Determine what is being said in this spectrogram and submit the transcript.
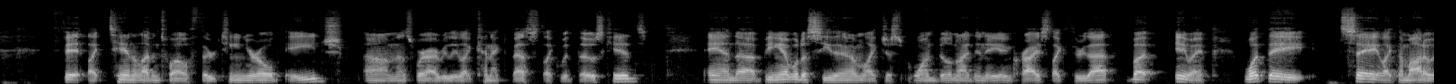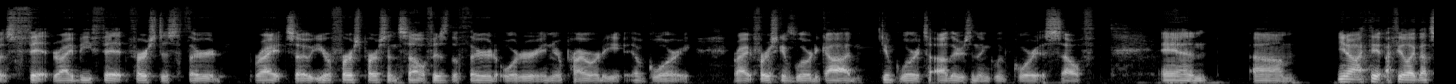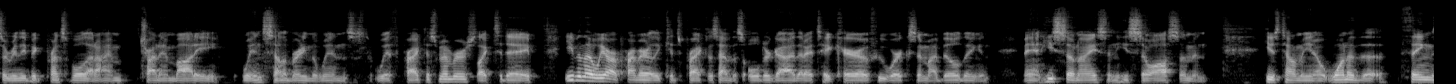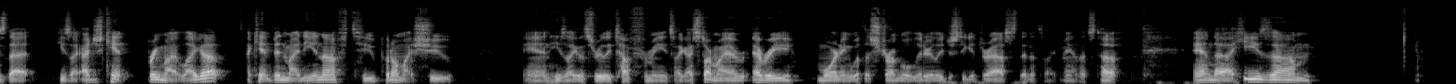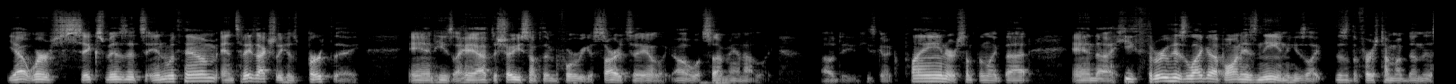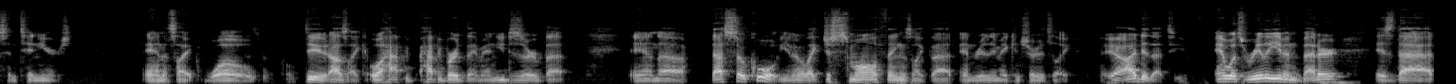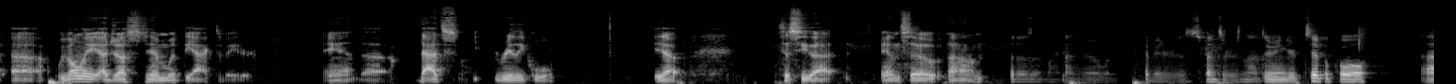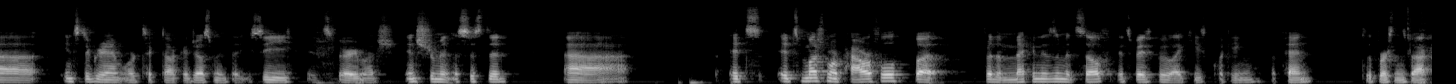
fit like 10 11 12 13 year old age um, that's where i really like connect best like with those kids and uh, being able to see them like just one build an identity in christ like through that but anyway what they say like the motto is fit, right? Be fit. First is third, right? So your first person self is the third order in your priority of glory, right? First give glory to God, give glory to others, and then give glory to self. And um, you know, I think I feel like that's a really big principle that I'm trying to embody when celebrating the wins with practice members. Like today, even though we are primarily kids practice, I have this older guy that I take care of who works in my building, and man, he's so nice and he's so awesome and he was telling me, you know, one of the things that he's like, I just can't bring my leg up. I can't bend my knee enough to put on my shoe. And he's like, that's really tough for me. It's like I start my every morning with a struggle, literally just to get dressed. then it's like, man, that's tough. And uh, he's, um, yeah, we're six visits in with him, and today's actually his birthday. And he's like, hey, I have to show you something before we get started today. I was like, oh, what's up, man? I was like, oh, dude, he's gonna complain or something like that and uh, he threw his leg up on his knee and he's like this is the first time i've done this in 10 years and it's like whoa dude i was like well happy happy birthday man you deserve that and uh, that's so cool you know like just small things like that and really making sure it's like yeah i did that to you. And what's really even better is that uh, we've only adjusted him with the activator. And uh, that's really cool. Yeah to see that. And so um, for those that might not know activator is Spencer is not doing your typical uh, Instagram or TikTok adjustment that you see. It's very much instrument assisted. Uh, it's it's much more powerful, but for the mechanism itself, it's basically like he's clicking a pen to the person's back,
